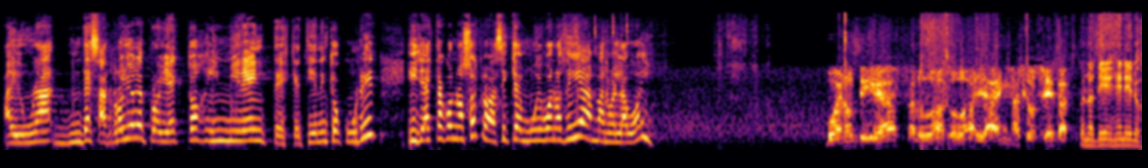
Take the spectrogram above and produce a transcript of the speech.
hay un desarrollo de proyectos inminentes que tienen que ocurrir y ya está con nosotros. Así que muy buenos días, Manuel Lavoy. Buenos días, saludos a todos allá en Nación Z. Buenos días, ingeniero.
